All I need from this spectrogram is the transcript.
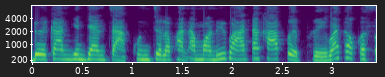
โดยการยืนยันจากคุณจุลพันธ์อมรวิวัฒน์นะคะ เปิดเผยว่าทกส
